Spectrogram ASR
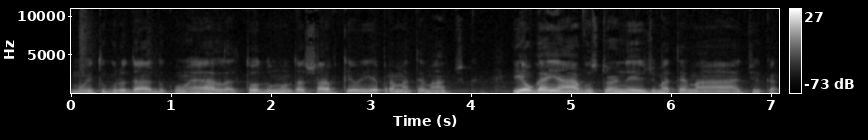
muito grudado com ela, todo mundo achava que eu ia para matemática. E eu ganhava os torneios de matemática.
